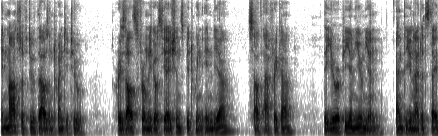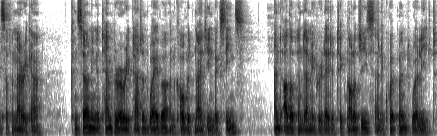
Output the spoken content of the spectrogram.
In March of 2022, results from negotiations between India, South Africa, the European Union and the United States of America concerning a temporary patent waiver on COVID-19 vaccines and other pandemic-related technologies and equipment were leaked.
